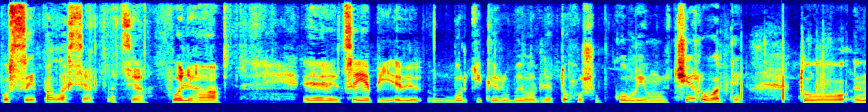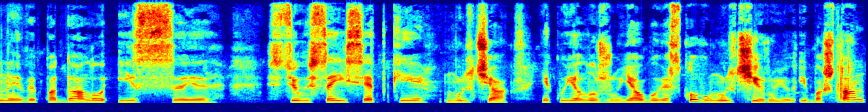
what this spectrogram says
посипалося, оця фольга. Е, Це я бортики робила для того, щоб коли мульчирувати, то не випадало із, з цієї сітки мульча, яку я ложу. Я обов'язково мульчирую і баштан,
